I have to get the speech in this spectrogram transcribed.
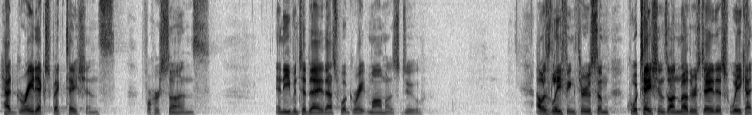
had great expectations for her sons. And even today, that's what great mamas do. I was leafing through some quotations on Mother's Day this week. I,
